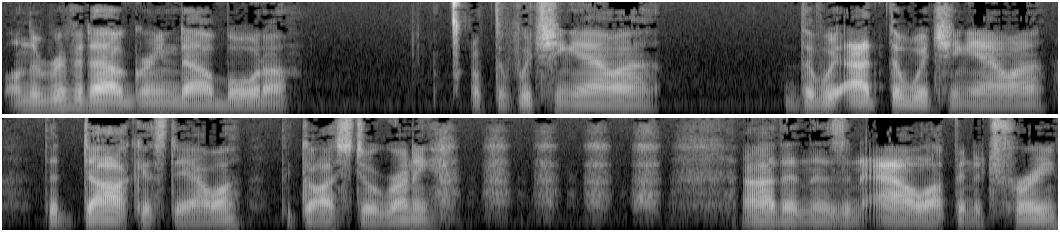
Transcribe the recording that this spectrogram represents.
on the Riverdale Greendale border at the witching hour. The at the witching hour, the darkest hour. The guy's still running. uh, then there's an owl up in a tree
